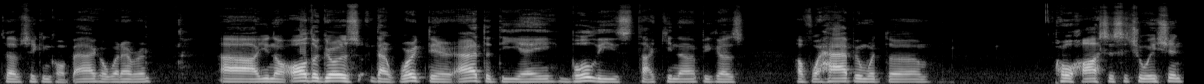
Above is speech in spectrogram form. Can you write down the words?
so if she can go back or whatever. Uh, you know, all the girls that work there at the DA bullies Takina because of what happened with the whole hostage situation.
